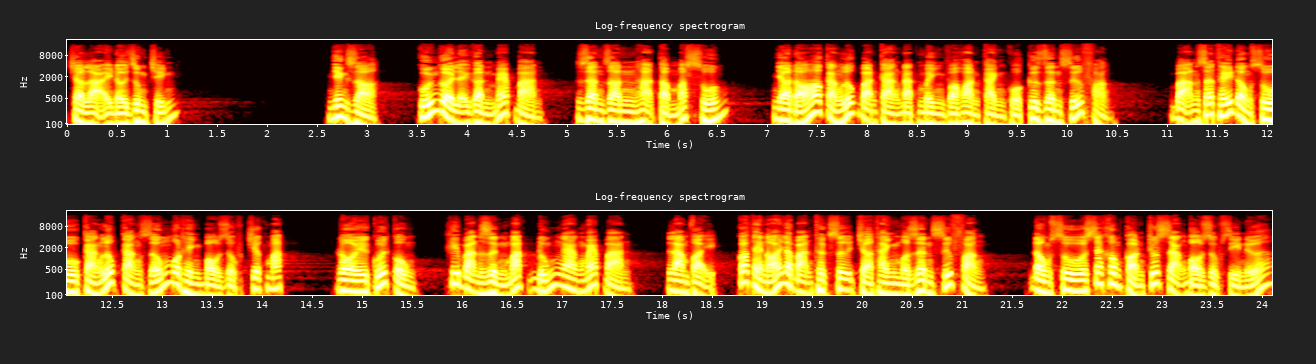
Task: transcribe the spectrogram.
Trở lại nội dung chính. Nhưng giờ, cúi người lại gần mép bàn, dần dần hạ tầm mắt xuống. Nhờ đó càng lúc bạn càng đặt mình vào hoàn cảnh của cư dân xứ phẳng bạn sẽ thấy đồng xu càng lúc càng giống một hình bầu dục trước mắt. Rồi cuối cùng, khi bạn dừng mắt đúng ngang mép bàn, làm vậy có thể nói là bạn thực sự trở thành một dân xứ phẳng. Đồng xu sẽ không còn chút dạng bầu dục gì nữa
